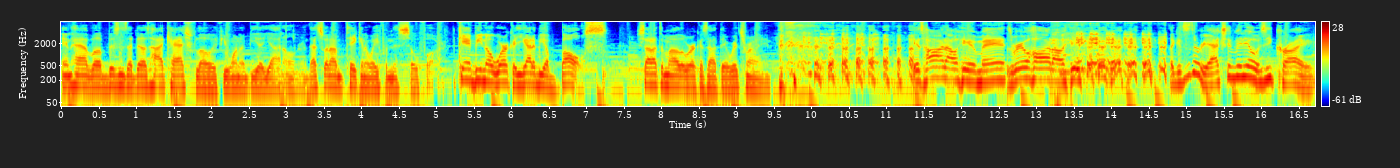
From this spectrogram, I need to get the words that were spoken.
and have a business that does high cash flow if you want to be a yacht owner. That's what I'm taking away from this so far. Can't be no worker. You got to be a boss. Shout out to my other workers out there. We're trying. it's hard out here, man. It's real hard out here. like, is this a reaction video? is he crying?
